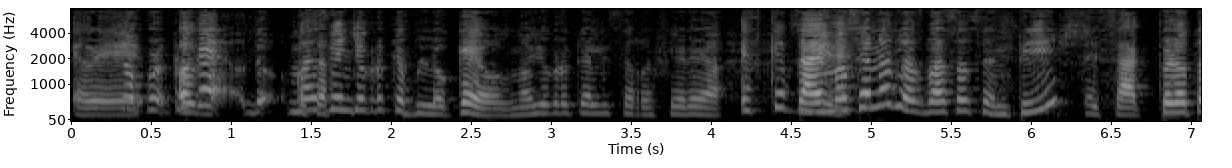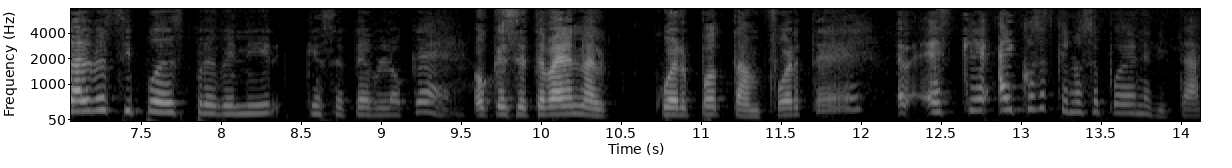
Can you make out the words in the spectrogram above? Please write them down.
Eh, No, pero creo o- que, más sea- bien yo creo que bloqueos, ¿no? Yo creo que Ali se refiere a... es que O sea, mire, emociones las vas a sentir, exacto. pero tal vez sí puedes prevenir que se te bloqueen. o que se te vayan al cuerpo tan fuerte? Eh, es que hay cosas que no se pueden evitar.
